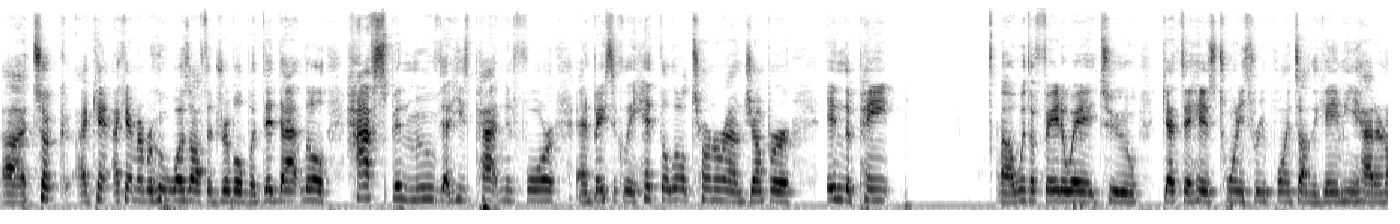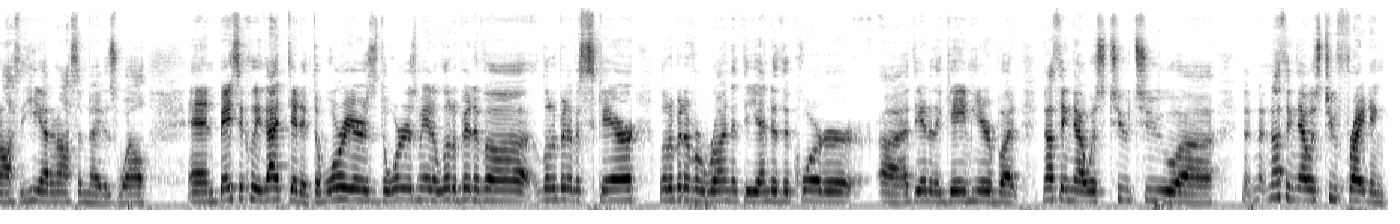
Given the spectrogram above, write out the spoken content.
uh, took I can't I can't remember who was off the dribble, but did that little half spin move that he's patented for, and basically hit the little turnaround jumper in the paint uh, with a fadeaway to get to his 23 points on the game. He had an awesome he had an awesome night as well. And basically that did it. The Warriors the Warriors made a little bit of a, a little bit of a scare, a little bit of a run at the end of the quarter uh, at the end of the game here, but nothing that was too too uh, n- nothing that was too frightening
